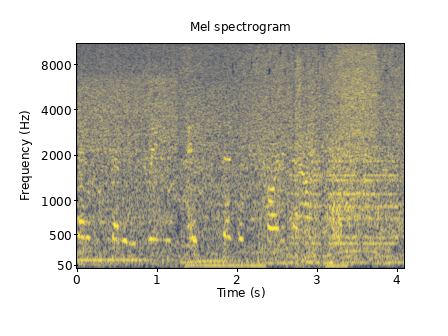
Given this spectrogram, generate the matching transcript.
Seven, seven, three, eight, seven, five, down.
